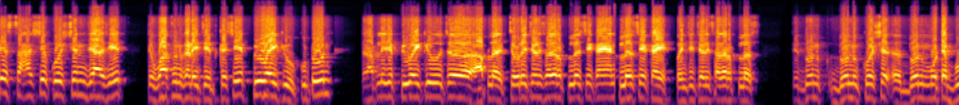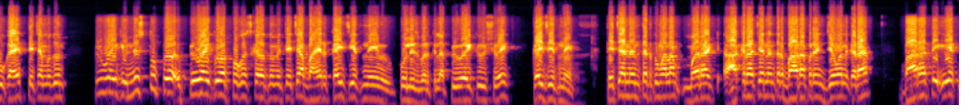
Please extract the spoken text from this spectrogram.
ते सहाशे क्वेश्चन जे आहेत ते वाचून काढायचे आहेत. कसे? पीवाय क्यू कुठून? तर आपले जे पीवाय क्यू च आपलं चौवेचाळीस हजार प्लस एक आहे आणि प्लस एक आहे पंचेचाळीस हजार प्लस ते दोन दोन क्वेश्चन दोन मोठ्या बुक आहेत. त्याच्यामधून पीवाय क्यू नुसतं पीवायक्यू वर फोकस करा तुम्ही. त्याच्या बाहेर काहीच येत नाही पोलीस भरतीला. पीवाय क्यू शिवाय काहीच येत नाही. त्याच्यानंतर तुम्हाला मराठी अकराच्या नंतर बारा पर्यंत जेवण करा. बारा ते एक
